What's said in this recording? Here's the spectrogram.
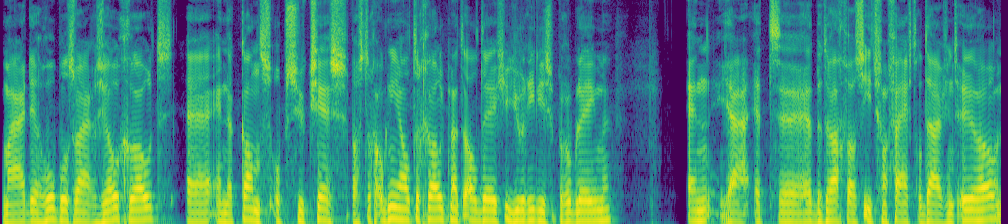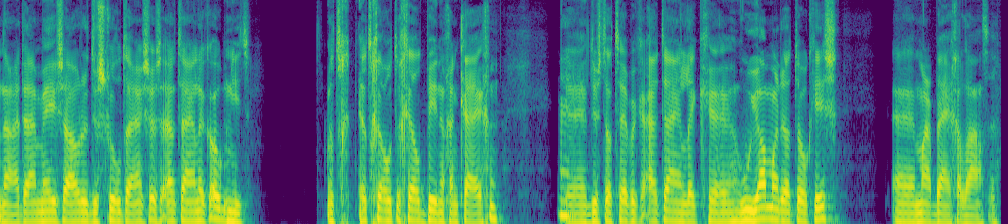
Maar de hobbels waren zo groot en de kans op succes was toch ook niet al te groot met al deze juridische problemen. En ja, het, het bedrag was iets van 50.000 euro. Nou, daarmee zouden de schuldeisers uiteindelijk ook niet het, het grote geld binnen gaan krijgen. Nee. dus dat heb ik uiteindelijk, hoe jammer dat ook is, maar bijgelaten.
